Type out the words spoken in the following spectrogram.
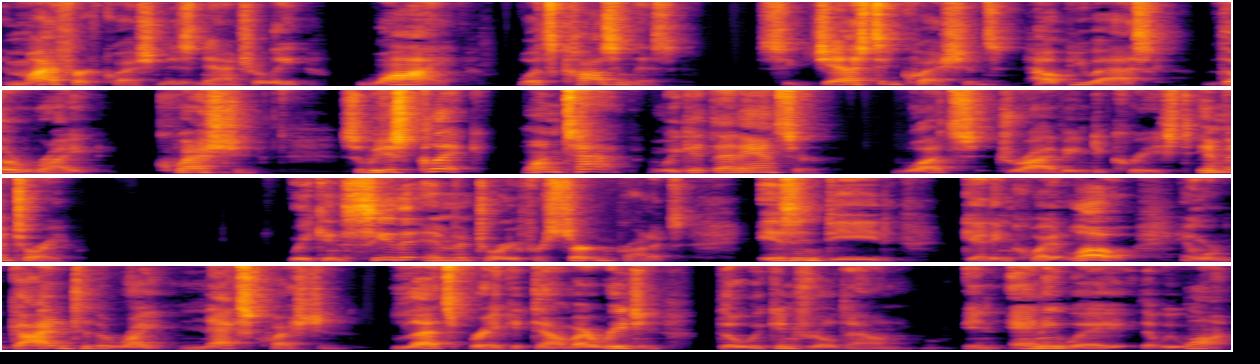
And my first question is naturally, why? What's causing this? Suggested questions help you ask the right question. So we just click one tap and we get that answer. What's driving decreased inventory? We can see the inventory for certain products is indeed getting quite low, and we're guided to the right next question. Let's break it down by region, though we can drill down in any way that we want.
